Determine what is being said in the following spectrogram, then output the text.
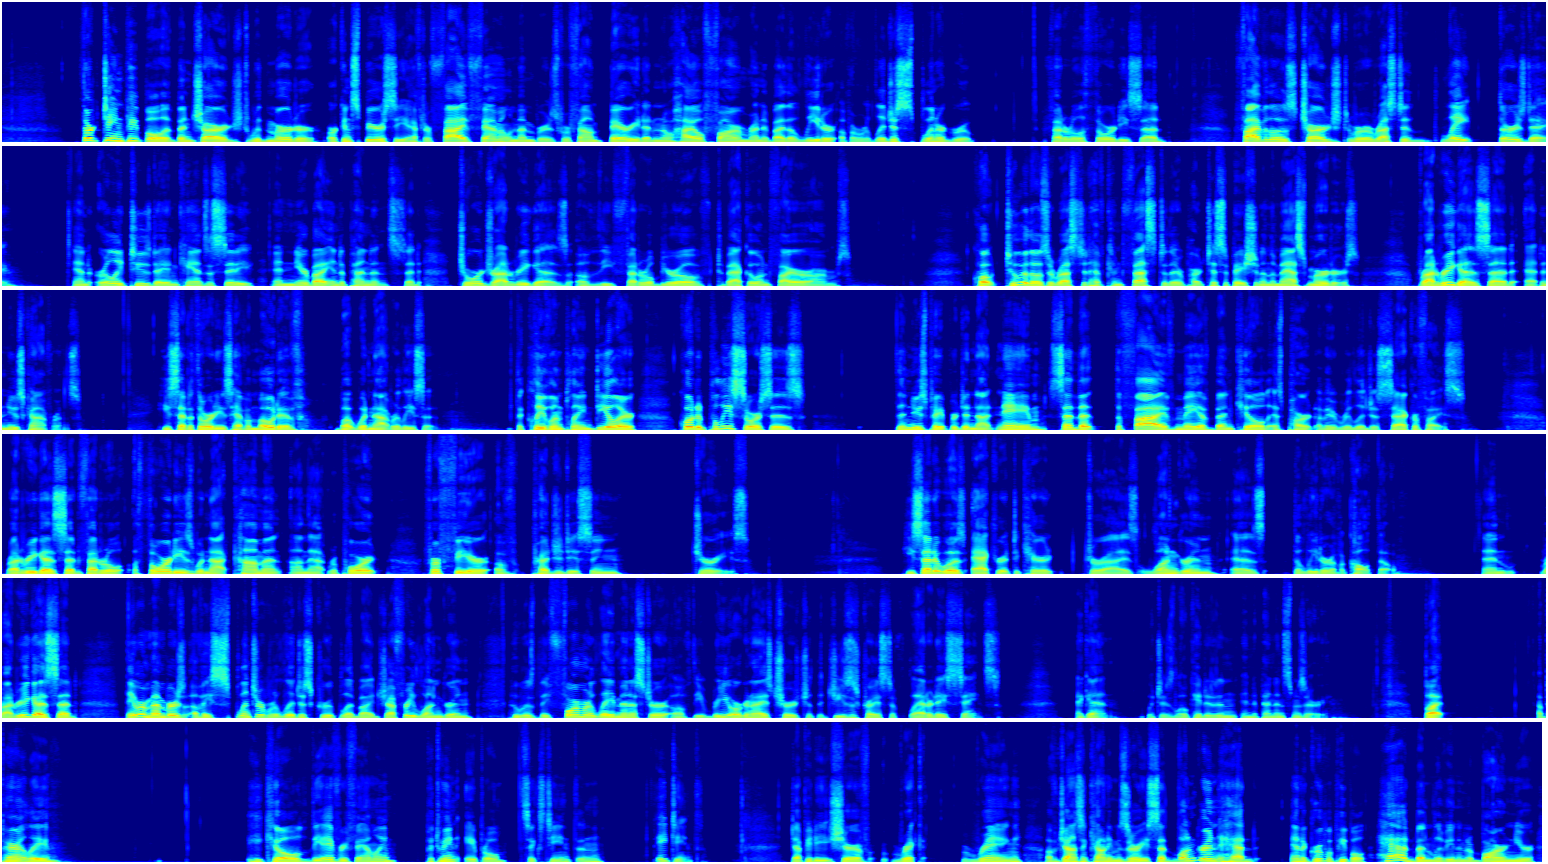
13 people have been charged with murder or conspiracy after five family members were found buried at an Ohio farm rented by the leader of a religious splinter group, federal authorities said. Five of those charged were arrested late Thursday and early Tuesday in Kansas City and nearby Independence, said George Rodriguez of the Federal Bureau of Tobacco and Firearms. Quote, two of those arrested have confessed to their participation in the mass murders, Rodriguez said at a news conference. He said authorities have a motive, but would not release it. The Cleveland Plain dealer quoted police sources the newspaper did not name, said that the five may have been killed as part of a religious sacrifice. Rodriguez said federal authorities would not comment on that report for fear of prejudicing juries. He said it was accurate to characterize Lundgren as the leader of a cult, though. And Rodriguez said they were members of a splinter religious group led by Jeffrey Lundgren, who was the former lay minister of the Reorganized Church of the Jesus Christ of Latter day Saints, again, which is located in Independence, Missouri. But apparently, he killed the Avery family between April 16th and 18th. Deputy Sheriff Rick Ring of Johnson County, Missouri, said Lundgren had and a group of people had been living in a barn near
